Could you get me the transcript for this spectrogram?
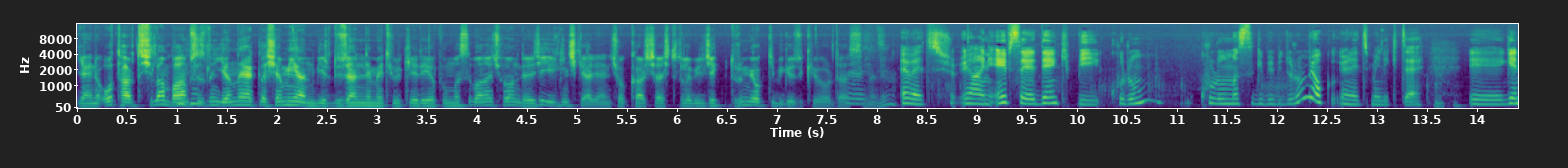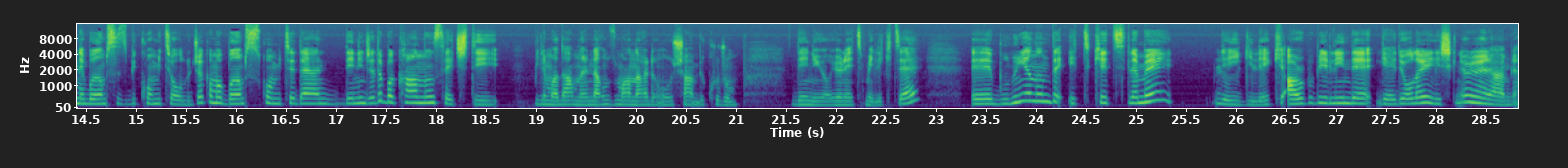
yani o tartışılan bağımsızlığın yanına yaklaşamayan bir düzenleme Türkiye'de yapılması bana son derece ilginç geldi. Yani çok karşılaştırılabilecek bir durum yok gibi gözüküyor orada aslında Evet. değil mi? Evet yani EFSA'ya denk bir kurum kurulması gibi bir durum yok yönetmelikte. Ee, gene bağımsız bir komite olacak ama bağımsız komiteden denince de bakanlığın seçtiği bilim adamlarından uzmanlardan oluşan bir kurum deniyor yönetmelikte. Ee, bunun yanında etiketleme ile ilgili ki Avrupa Birliği'nde GDO'lara ilişkin en önemli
